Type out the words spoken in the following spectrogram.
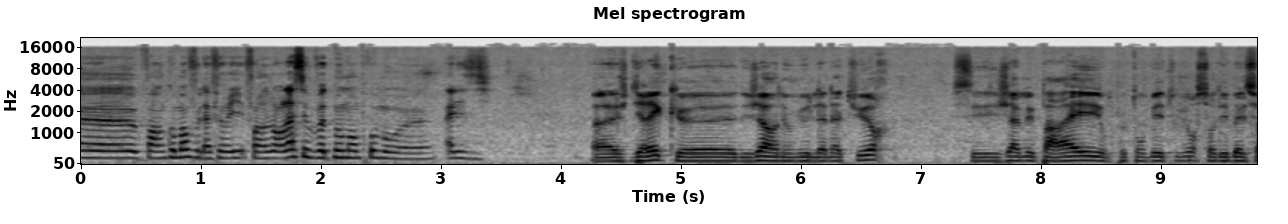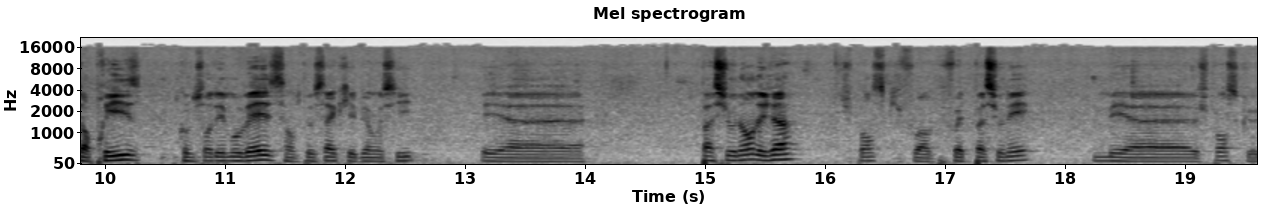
euh, enfin, comment vous la feriez? Enfin, genre là, c'est votre moment promo. euh, Allez-y. Euh, je dirais que déjà, on est au milieu de la nature. C'est jamais pareil. On peut tomber toujours sur des belles surprises, comme sur des mauvaises. C'est un peu ça qui est bien aussi. Et euh, passionnant déjà. Je pense qu'il faut, faut être passionné. Mais euh, je pense que.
